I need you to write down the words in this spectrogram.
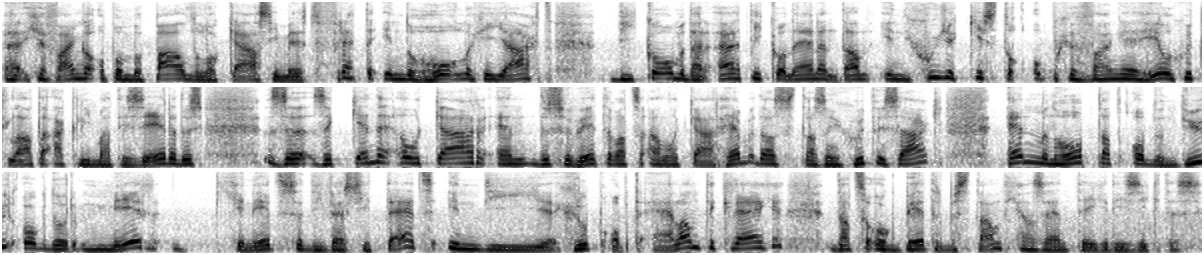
uh, gevangen op een bepaalde locatie. Men heeft fretten in de holen gejaagd. Die komen daaruit, die konijnen, dan in goede kisten opgevangen. Heel goed laten acclimatiseren. Dus ze, ze kennen elkaar en dus ze weten wat ze aan elkaar hebben. Dat is, dat is een goede zaak. En men hoopt dat op den duur ook door meer genetische diversiteit in die groep op het eiland te krijgen, dat ze ook beter bestand gaan zijn tegen die ziektes.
